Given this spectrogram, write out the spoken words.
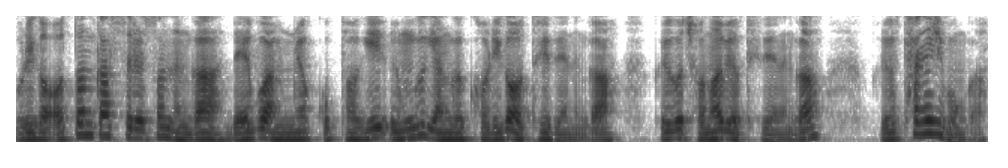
우리가 어떤 가스를 썼는가 내부 압력 곱하기 음극 양극 거리가 어떻게 되는가 그리고 전압이 어떻게 되는가 그리고 타겟이 뭔가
